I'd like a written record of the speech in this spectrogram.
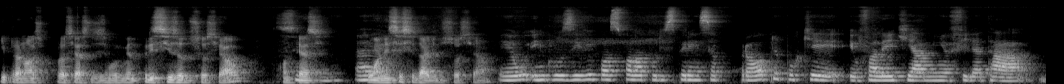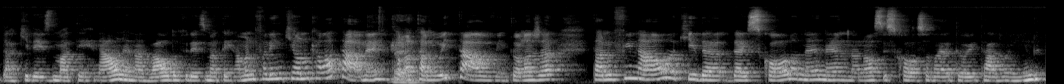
E para nós, o processo de desenvolvimento precisa do social, acontece é. com a necessidade do social. Eu, inclusive, posso falar por experiência própria, porque eu falei que a minha filha tá aqui desde o maternal, né, na Waldorf desde o maternal, mas não falei em que ano que ela tá, né, que é. ela tá no oitavo, então ela já tá no final aqui da, da escola, né, né, na nossa escola só vai até o oitavo ainda,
